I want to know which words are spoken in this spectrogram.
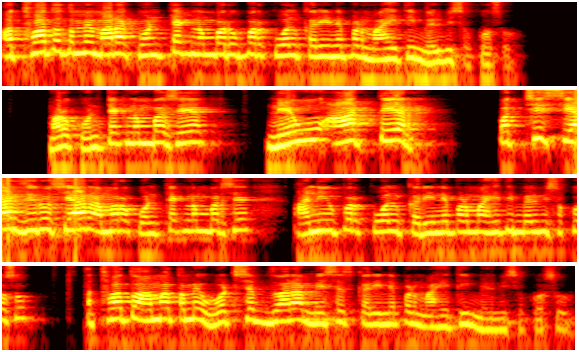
અથવા તો તમે મારા કોન્ટેક્ટ નંબર ઉપર કોલ કરીને પણ માહિતી મેળવી શકો છો. મારો કોન્ટેક્ટ નંબર છે નેવું આઠ તેર પચીસ ચાર ઝીરો ચાર અમારો કોન્ટેક્ટ નંબર છે. આની ઉપર કોલ કરીને પણ માહિતી મેળવી શકો છો. અથવા તો આમાં તમે વોટ્સએપ દ્વારા મેસેજ કરીને પણ માહિતી મેળવી શકો છો.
